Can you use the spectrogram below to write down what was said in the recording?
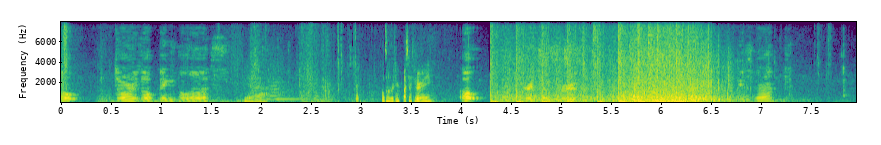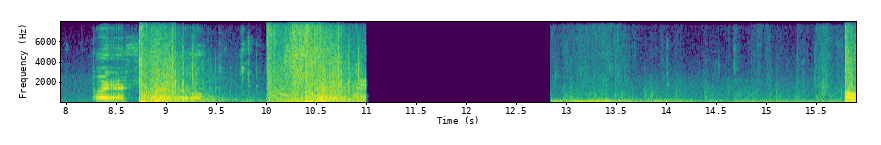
Oh, door's opening below us. Yeah. Three. Oh, break him through. He's not. Oh yes, nice little. Oh,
